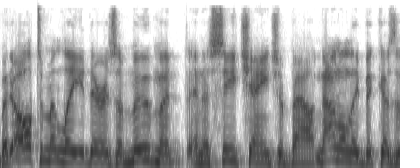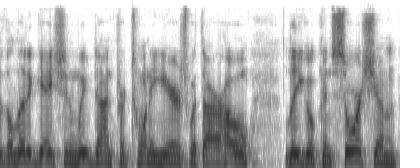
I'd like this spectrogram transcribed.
But ultimately, there is a movement and a sea change about not only because of the litigation we've done for 20 years with our whole legal consortium,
